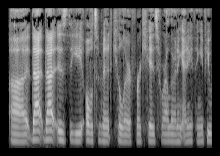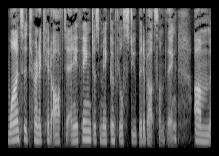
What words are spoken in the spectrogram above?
Uh, that that is the ultimate killer for kids who are learning anything. If you want to turn a kid off to anything, just make them feel stupid about something. Um,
